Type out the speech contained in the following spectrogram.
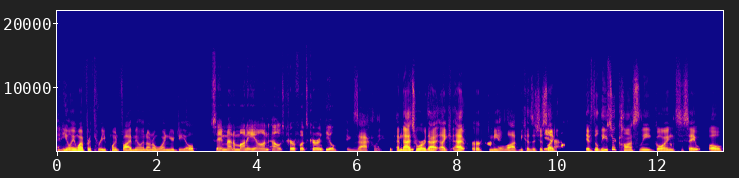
and he only went for three point five million on a one year deal same amount of money on Alex Kerfoot's current deal. Exactly. Mm. And that's where that like that irked me a lot because it's just yeah. like if the Leafs are constantly going to say, "Oh,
